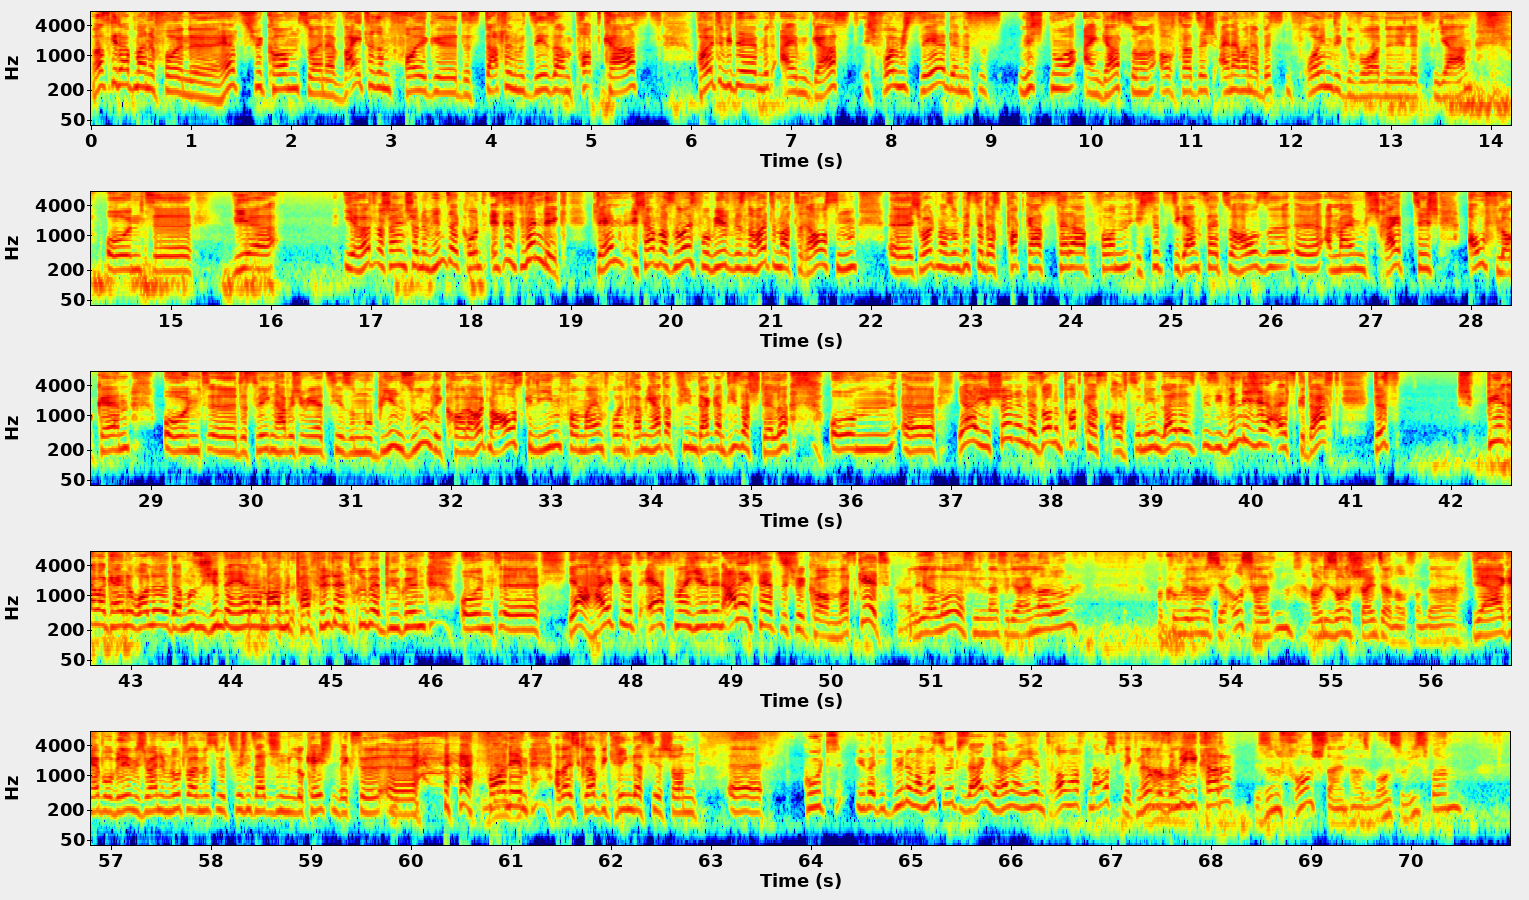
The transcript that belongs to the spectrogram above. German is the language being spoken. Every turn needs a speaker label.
Speaker 1: Was geht ab, meine Freunde? Herzlich willkommen zu einer weiteren Folge des Datteln mit Sesam Podcasts. Heute wieder mit einem Gast. Ich freue mich sehr, denn es ist nicht nur ein Gast, sondern auch tatsächlich einer meiner besten Freunde geworden in den letzten Jahren. Und äh, wir Ihr hört wahrscheinlich schon im Hintergrund, es ist windig, denn ich habe was Neues probiert. Wir sind heute mal draußen. Äh, ich wollte mal so ein bisschen das Podcast-Setup von ich sitze die ganze Zeit zu Hause äh, an meinem Schreibtisch auflockern. Und äh, deswegen habe ich mir jetzt hier so einen mobilen Zoom-Rekorder heute mal ausgeliehen von meinem Freund Rami Hattab. Vielen Dank an dieser Stelle, um ja hier schön in der Sonne Podcast aufzunehmen. Leider ist es ein bisschen windiger als gedacht. Das spielt aber keine Rolle. Da muss ich hinterher dann mal mit ein paar Filtern drüber bügeln. Und äh, ja, heiße jetzt erstmal hier den Alex herzlich willkommen. Was geht?
Speaker 2: Hallo, vielen Dank für die Einladung. Mal gucken, wie lange wir es hier aushalten. Aber die Sonne scheint ja noch, von da.
Speaker 1: Ja, kein Problem. Ich meine, im Notfall müssen wir zwischenzeitlich einen Location-Wechsel äh, vornehmen. Aber ich glaube, wir kriegen das hier schon äh, gut über die Bühne. Man muss wirklich sagen, wir haben ja hier einen traumhaften Ausblick. Ne? Ja, Wo sind wir hier gerade?
Speaker 2: Wir sind in Frauenstein, also bei uns in Wiesbaden.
